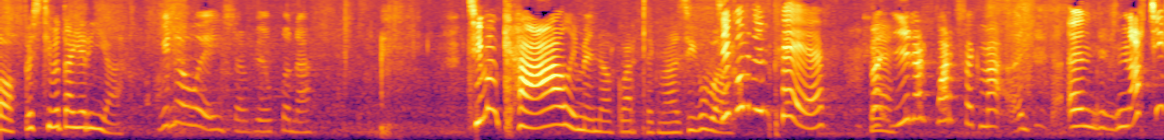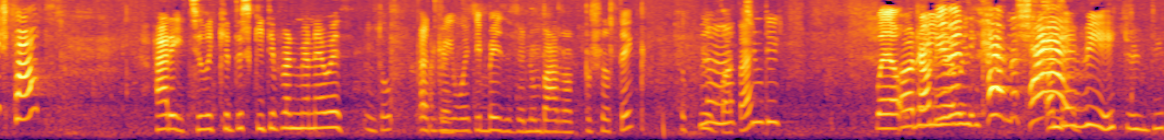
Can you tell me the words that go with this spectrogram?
o, beth ti'n fod diarrhea? Fi na weis ar fyw hwnna. Ti'n mynd cael i mynd o'r gwartheg ma, ti'n gwybod? Ti'n gwybod yn peth? Mae un o'r gwartheg ma yn, yn Notty's Pop. Harry, ti'n licio dysgu di ffermio newydd? Yndw. A dwi wedi mynd iddyn nhw'n barod bwysiodig. Na, ti'n di... Wel, gawn ni wedi cam y sian! Ond e fi, dwi'n di...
